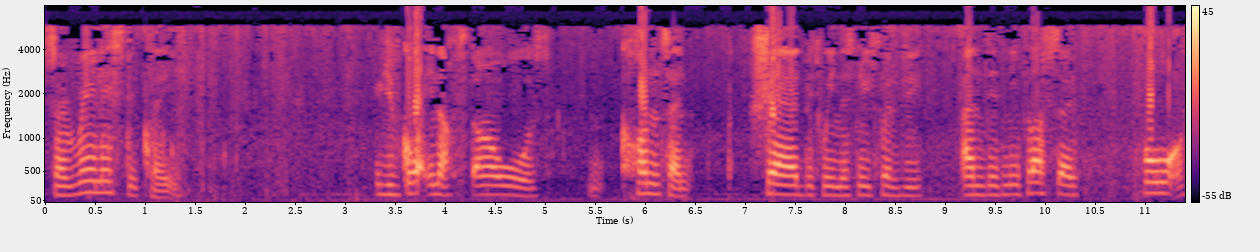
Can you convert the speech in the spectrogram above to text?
So realistically, you've got enough Star Wars content shared between this new trilogy and Disney Plus. So for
